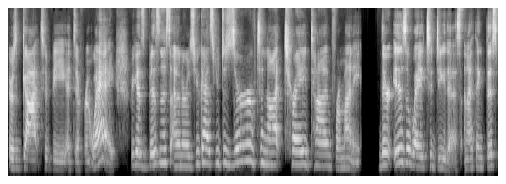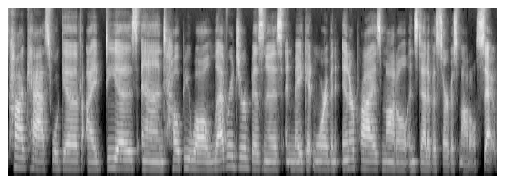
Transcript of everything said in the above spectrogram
there's got to be a different way. Because business owners, you guys, you deserve to not trade time for money there is a way to do this. And I think this podcast will give ideas and help you all leverage your business and make it more of an enterprise model instead of a service model. So,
